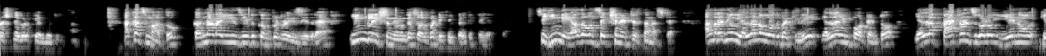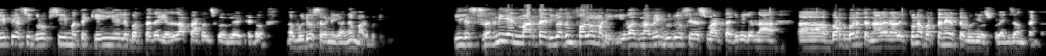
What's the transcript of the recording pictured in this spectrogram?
ಪ್ರಶ್ನೆಗಳು ಕೇಳ್ಬಿಟ್ಟಿರ್ತಾನೆ ಅಕಸ್ಮಾತ್, ಕನ್ನಡ ಈಸಿ ಇದು ಕಂಪ್ಯೂಟರ್ ಈಸಿ ಇದ್ರೆ ಇಂಗ್ಲಿಷ್ ನಿಮ್ಗೆ ಸ್ವಲ್ಪ ಡಿಫಿಕಲ್ಟಿ ಕೇಳಿರ್ತಾರೆ. ಸಿ ಹಿಂಗೆ ಯಾವ್ದಾದ್ರು ಒಂದು ಸೆಕ್ಷನ್ ಇಟ್ಟಿರ್ತಾನೆ ಅಷ್ಟೇ. ಅಂದ್ರೆ ನೀವು ಎಲ್ಲಾನು ಓದ್ಬೇಕಿಲ್ಲಿ, ಎಲ್ಲ ಇಂಪಾರ್ಟೆಂಟ್ ಎಲ್ಲ ಪ್ಯಾಟರ್ನ್ಸ್ಗಳು ಏನು K P S C group C ಮತ್ತೆ ಕೆಇ ಅಲ್ಲಿ ಬರ್ತದೆ, ಎಲ್ಲಾ ಪ್ಯಾಟರ್ನ್ಸ್ಗಳು ರಿಲೇಟೆಡ್ ನಾವು ವಿಡಿಯೋ ಸರಣಿಗಳನ್ನ ಮಾಡ್ಬಿಟ್ಟಿದ್ವಿ. ಈಗ ಸರಣಿ ಏನ್ ಮಾಡ್ತಾ ಇದೀವಿ, ಅದನ್ನ ಫಾಲೋ ಮಾಡಿ. ಇವಾಗ ನಾವೇನ್ ವಿಡಿಯೋ ಸೀರೀಸ್ ಮಾಡ್ತಾ ಇದೀವಿ, ಈಗ ನಾ ಬರ್ದ್ ಬರುತ್ತೆ, ನಾಳೆ ನಾಳೆ, ಪುನಃ ಬರ್ತಾನೆ ಇರ್ತವೆ ವಿಡಿಯೋಸ್ಗಳು ಎಕ್ಸಾಮ್ ತನಕ.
